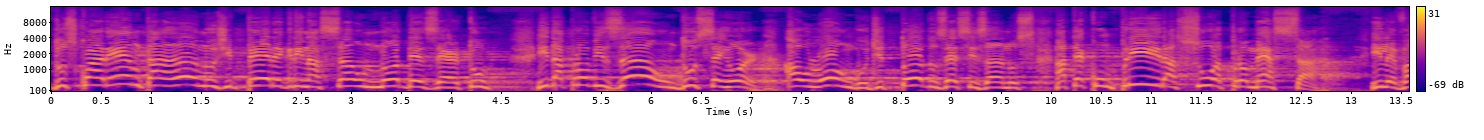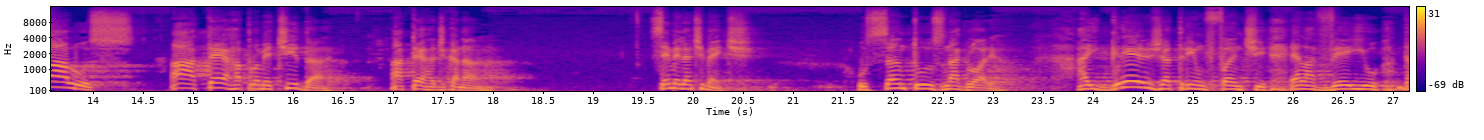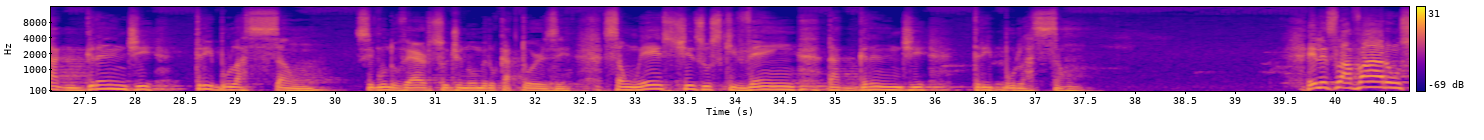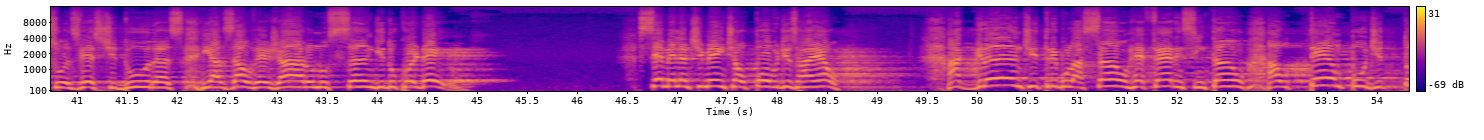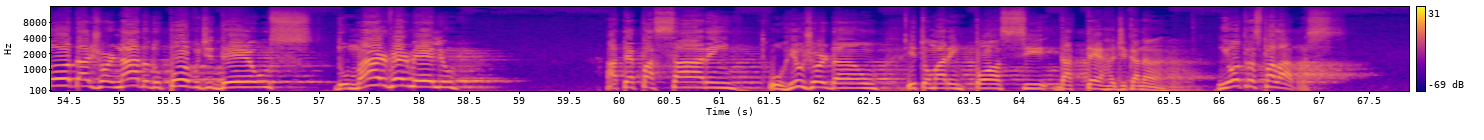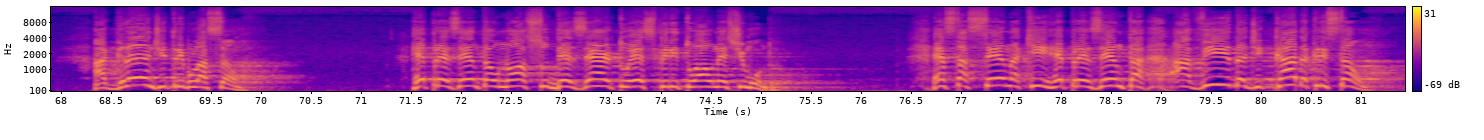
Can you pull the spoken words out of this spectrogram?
dos 40 anos de peregrinação no deserto e da provisão do Senhor ao longo de todos esses anos, até cumprir a sua promessa e levá-los à terra prometida, à terra de Canaã. Semelhantemente, os santos na glória. A igreja triunfante, ela veio da grande tribulação. Segundo verso de número 14. São estes os que vêm da grande tribulação. Eles lavaram suas vestiduras e as alvejaram no sangue do Cordeiro. Semelhantemente ao povo de Israel, a grande tribulação refere-se então ao tempo de toda a jornada do povo de Deus, do Mar Vermelho, até passarem o Rio Jordão e tomarem posse da terra de Canaã. Em outras palavras, a grande tribulação representa o nosso deserto espiritual neste mundo. Esta cena aqui representa a vida de cada cristão.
